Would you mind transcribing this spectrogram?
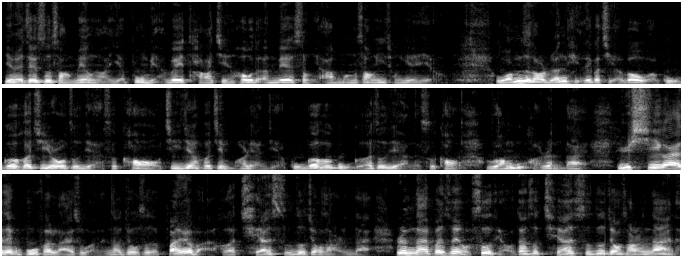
因为这次伤病啊，也不免为他今后的 NBA 生涯蒙上一层阴影。我们知道，人体这个结构啊，骨骼和肌肉之间是靠肌腱和筋膜连接，骨骼和骨骼之间呢是靠软骨和韧带。于膝盖这个部分来说呢，那就是半月板和前十字交叉韧带。韧带本身有四条，但是前十字交叉韧带呢，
